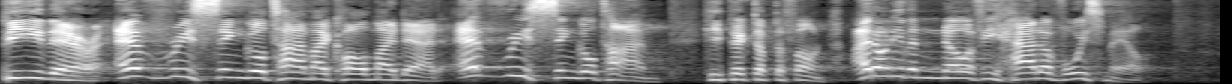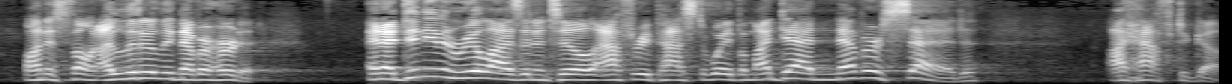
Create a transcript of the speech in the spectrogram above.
be there. Every single time I called my dad, every single time he picked up the phone. I don't even know if he had a voicemail on his phone. I literally never heard it. And I didn't even realize it until after he passed away. But my dad never said, I have to go.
